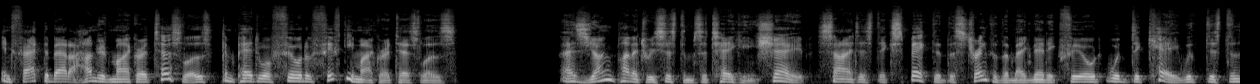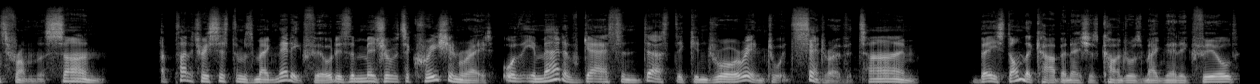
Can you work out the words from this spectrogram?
In fact, about 100 microteslas compared to a field of 50 microteslas. As young planetary systems are taking shape, scientists expected the strength of the magnetic field would decay with distance from the Sun. A planetary system's magnetic field is a measure of its accretion rate, or the amount of gas and dust it can draw into its centre over time. Based on the carbonaceous chondrule's magnetic field,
